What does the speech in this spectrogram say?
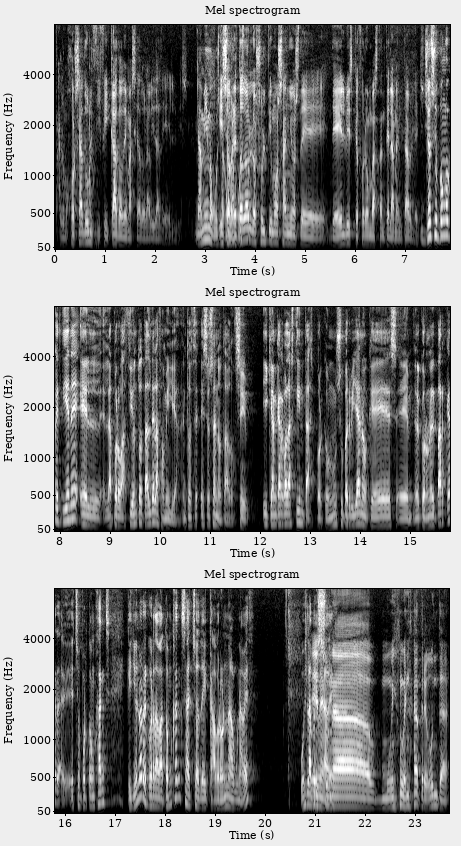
a lo mejor se ha dulcificado demasiado la vida de Elvis. a mí me gusta. Y sobre todo en los últimos años de, de Elvis, que fueron bastante lamentables. Yo supongo que tiene el- la aprobación total de la familia. Entonces, eso se ha notado. Sí, y que han cargado las tintas porque con un supervillano que es eh, el coronel Parker, hecho por Tom Hanks, que yo no recordaba, ¿Tom Hanks ha hecho de cabrón alguna vez? ¿O es la primera es una muy buena pregunta.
